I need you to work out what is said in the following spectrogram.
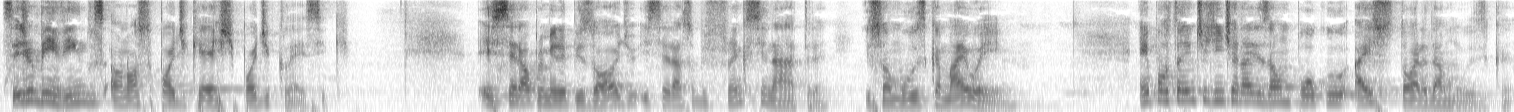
Sejam bem-vindos ao nosso podcast Pod Classic. Esse será o primeiro episódio e será sobre Frank Sinatra e sua música My Way. É importante a gente analisar um pouco a história da música.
